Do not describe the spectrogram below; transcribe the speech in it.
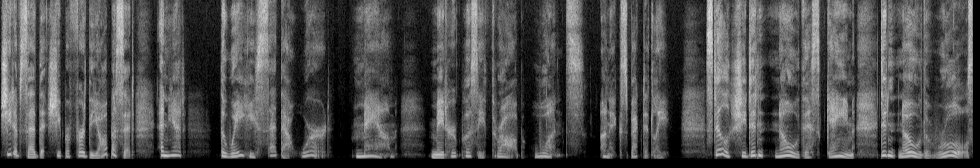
she'd have said that she preferred the opposite. And yet, the way he said that word, ma'am, made her pussy throb once unexpectedly. Still, she didn't know this game, didn't know the rules,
